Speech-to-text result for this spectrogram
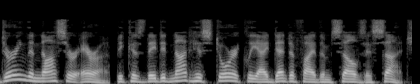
during the Nasser era because they did not historically identify themselves as such.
